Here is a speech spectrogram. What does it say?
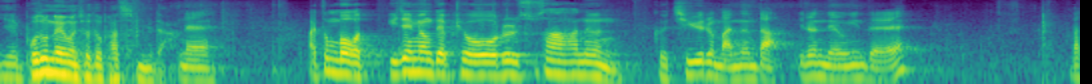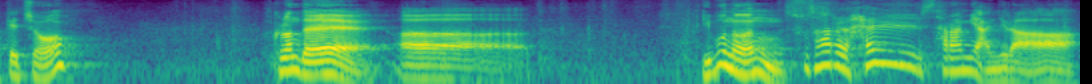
예, 보도 내용은 저도 봤습니다. 네. 하여튼 뭐 이재명 대표를 수사하는 그 지휘를 맡는다 이런 내용인데 맞겠죠? 그런데 아, 이분은 수사를 할 사람이 아니라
